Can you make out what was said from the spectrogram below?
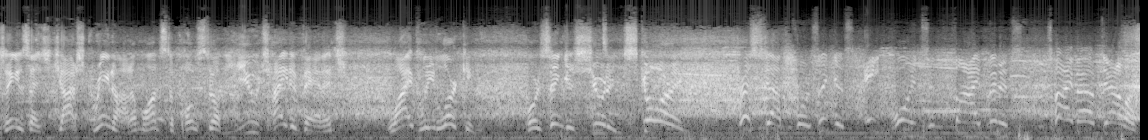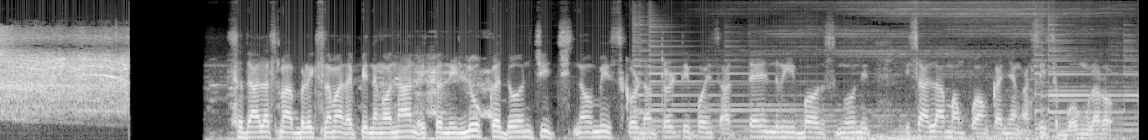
Porzingis has Josh Green on him. Wants to post up. Huge height advantage. Lively lurking. Porzingis shooting. Scoring. Kristaps Porzingis. Eight points in five minutes. Timeout Dallas. Sa Dallas Mavericks naman ay pinangunahan ito ni Luka Doncic na umiscore ng 30 points at 10 rebounds ngunit isa lamang po ang kanyang assist sa buong laro.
